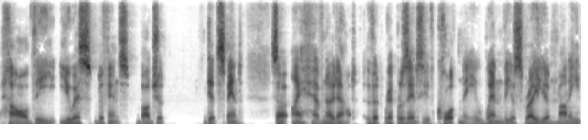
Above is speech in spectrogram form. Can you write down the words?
how the US defense budget gets spent. So I have no doubt that Representative Courtney, when the Australian money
